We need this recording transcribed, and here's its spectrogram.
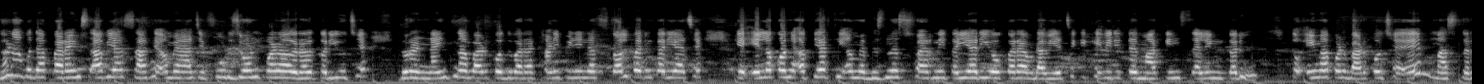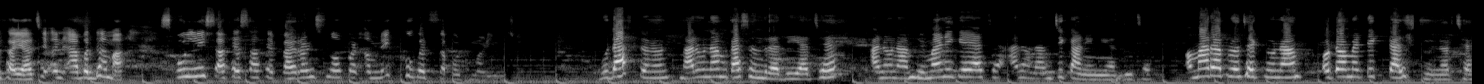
ઘણા બધા પેરેન્ટ્સ આવ્યા સાથે અમે આજે ફૂડ ઝોન પણ કર્યું છે. ધોરણ નાઇન્થના બાળકો દ્વારા ખાણીપીણીના સ્ટોલ પણ કર્યા છે કે એ લોકોને અત્યારથી અમે બિઝનેસ ફેરની તૈયારીઓ કરાવડાવીએ છીએ કે કેવી રીતે માર્કેટિંગ સેલિંગ કરવું. તો એમાં પણ બાળકો છે એ માસ્ટર થયા છે અને આ બધામાં સ્કૂલની સાથે સાથે પેરેન્ટ્સનો પણ અમને ખૂબ જ સપોર્ટ મળ્યો છે. ગુડ આફ્ટરનૂન મારું નામ કાસુંદ્રા દિયા છે. આનું નામ ભીમાણી ગયા છે. આનું નામ ચિકાણી નિયતિ છે. અમારા પ્રોજેક્ટનું નામ ઓટોમેટિક ટાઇલ્સ ક્લીનર છે.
